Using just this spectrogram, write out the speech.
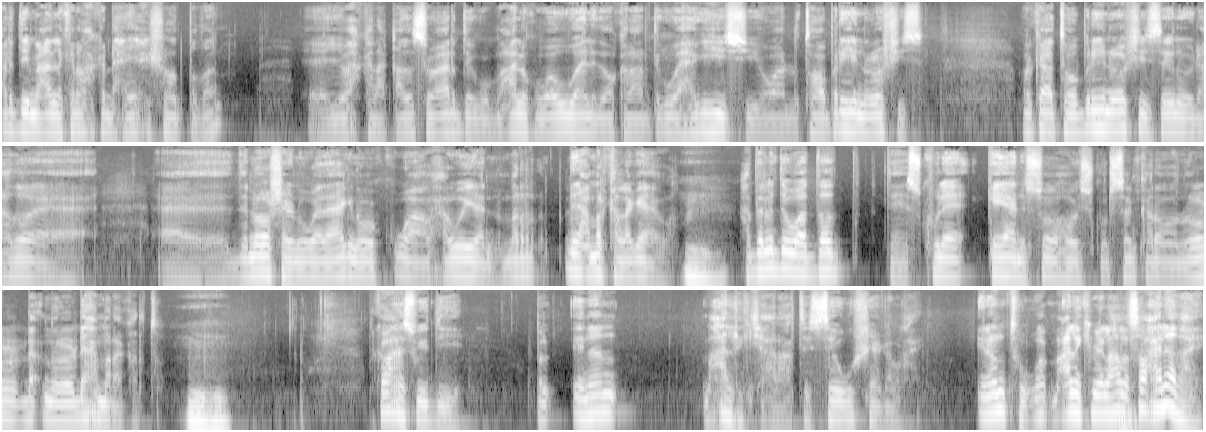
arday macalinkana waxaa ka dhexeeya xishood badan iyo wax kala qaado soo ardaygu macalinku waa u waalid oo kale ardaygu waa hagihiisi iyo waa tababarihii noloshiisa marka tababarihii noloshiisa inuu yidhaahdo noloshaynu wadaagna waa waxa weeyaan mar dhinac marka laga eego. Haddana de waa dad dee iskule gayaan isoo hoo iskursan karo oo nolol dhe- nolol dhex mara karto. Mhm. marka waxaan isweydiiyey bal inan macalin jeclaatay see ugu sheegan lahay. Inantu macalinkii bay la hadlaysa waxay leedahay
